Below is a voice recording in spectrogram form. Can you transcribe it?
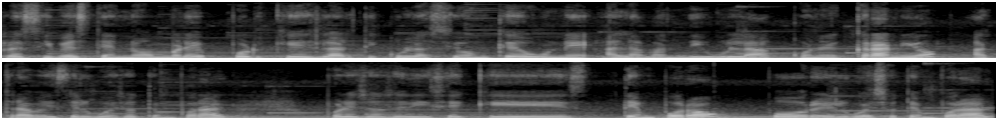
recibe este nombre porque es la articulación que une a la mandíbula con el cráneo a través del hueso temporal. Por eso se dice que es temporo por el hueso temporal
